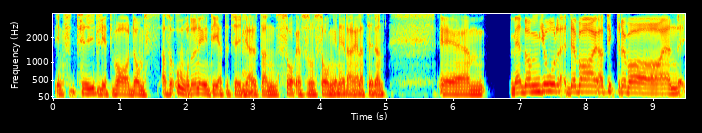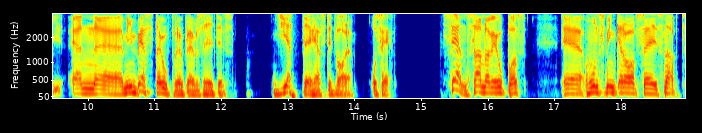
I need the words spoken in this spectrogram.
Det är inte så tydligt vad de, alltså orden är inte jättetydliga Mm. utan så, eftersom sången är där hela tiden. Ehm, men de gjorde, det var, jag tyckte det var en, en, eh, min bästa operaupplevelse hittills. Jättehäftigt var det att se. Sen samlade vi ihop oss. Eh, hon sminkade av sig snabbt,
